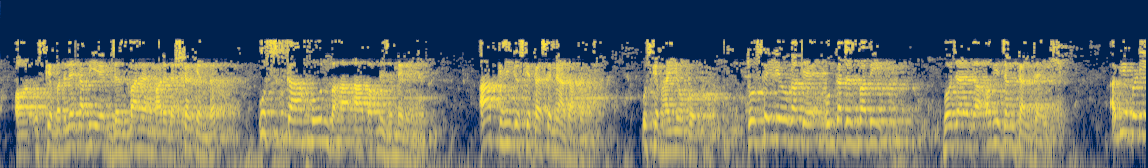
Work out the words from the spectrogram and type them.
اور اس کے بدلے کا بھی ایک جذبہ ہے ہمارے لشکر کے اندر، اس کا خون بہا آپ اپنے ذمے لیں۔ گے آپ کہیں کہ اس کے پیسے میں ادا کریں اس کے بھائیوں کو۔ تو اس سے یہ ہوگا کہ ان کا جذبہ بھی ہو جائے گا اور یہ جنگ ٹل جائے گی۔ اب یہ بڑی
